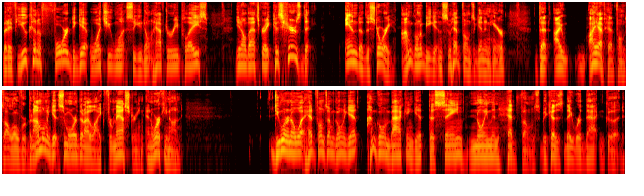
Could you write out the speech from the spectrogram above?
But if you can afford to get what you want so you don't have to replace, you know, that's great. Because here's the end of the story I'm going to be getting some headphones again in here that I I have headphones all over, but I'm going to get some more that I like for mastering and working on. Do you want to know what headphones I'm going to get? I'm going back and get the same Neumann headphones because they were that good.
